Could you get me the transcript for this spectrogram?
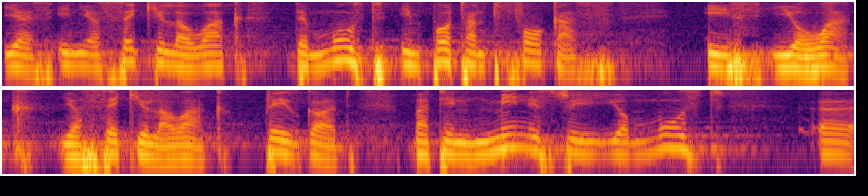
yes, in your secular work, the most important focus is your work, your secular work. Praise God. But in ministry, your most uh,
